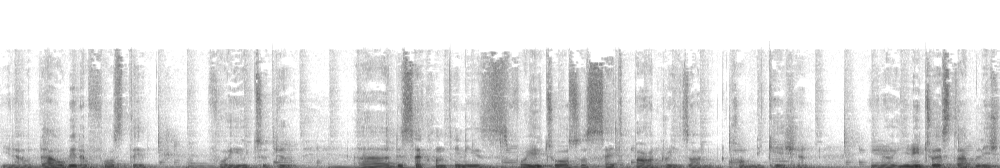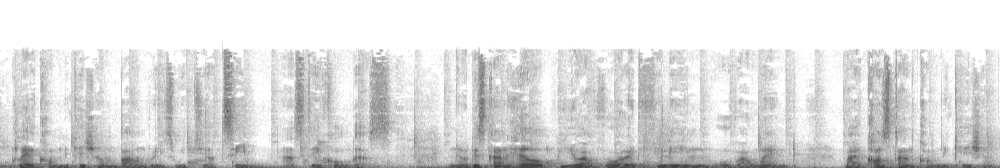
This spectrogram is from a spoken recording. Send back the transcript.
You know, that will be the first thing for you to do. Uh, the second thing is for you to also set boundaries on communication. You know, you need to establish clear communication boundaries with your team and stakeholders. You know, this can help you avoid feeling overwhelmed by constant communication.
